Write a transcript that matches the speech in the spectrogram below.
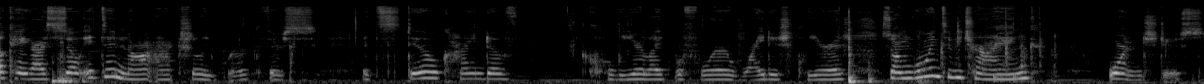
Okay guys, so it did not actually work. There's, it's still kind of clear like before, whitish, clearish. So I'm going to be trying orange juice.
